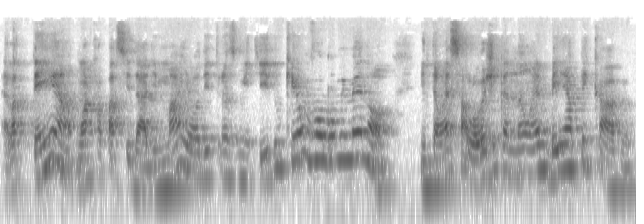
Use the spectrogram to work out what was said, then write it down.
ela tenha uma capacidade maior de transmitir do que um volume menor. Então, essa lógica não é bem aplicável.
